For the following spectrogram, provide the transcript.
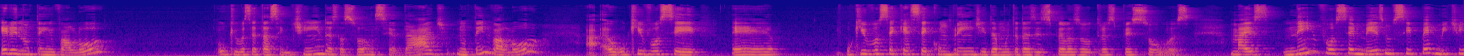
ele não tem valor? O que você está sentindo, essa sua ansiedade, não tem valor? O que você é, o que você quer ser compreendida muitas das vezes pelas outras pessoas mas nem você mesmo se permite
